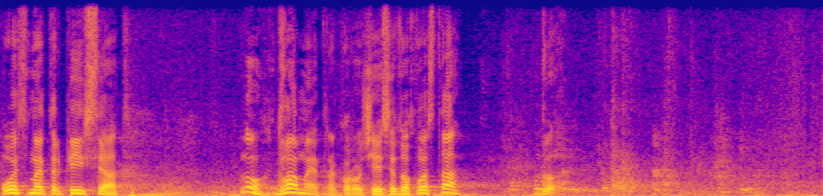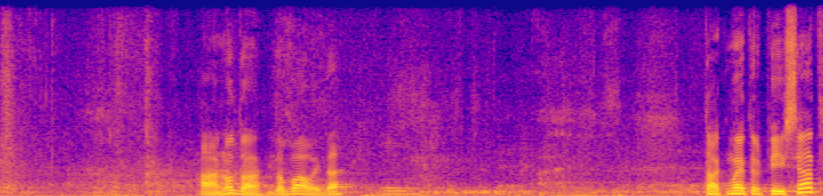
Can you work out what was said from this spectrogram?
Ось метр 50. Ну, 2 метра, коротше, якщо до хвоста. Два... А, ну да, добавить, да? Так, метр 50.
